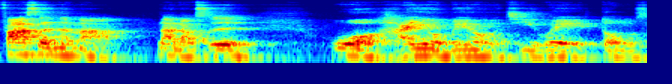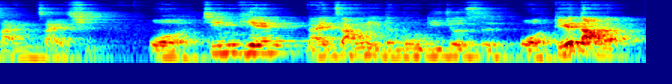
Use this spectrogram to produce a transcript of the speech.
发生了嘛？那老师，我还有没有机会东山再起？我今天来找你的目的就是我跌倒了，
